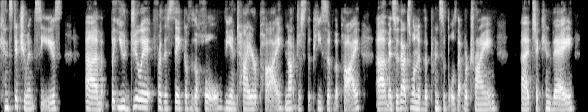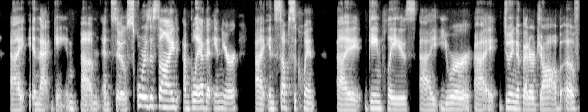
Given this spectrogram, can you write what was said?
constituencies um, but you do it for the sake of the whole, the entire pie, not just the piece of the pie. Um, and so that's one of the principles that we're trying uh, to convey uh, in that game. Um, and so, scores aside, I'm glad that in your uh, in subsequent uh, gameplays, uh, you're uh, doing a better job of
